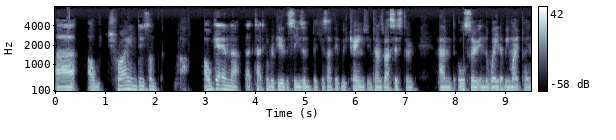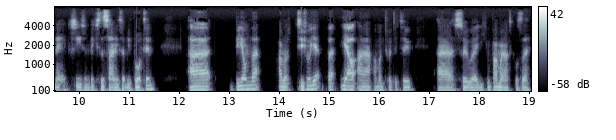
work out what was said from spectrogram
Uh, I'll try and do some. I'll get in that that tactical review of the season because I think we've changed in terms of our system and also in the way that we might play next season because of the signings that we brought in. Uh, beyond that, I'm not too sure yet, but yeah, I, I'm on Twitter too, uh, so uh, you can find my articles there.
